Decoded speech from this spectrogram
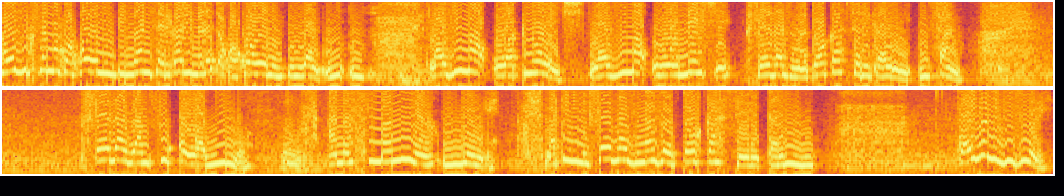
Huwezi kusema kwa kuwa ni mpinzani, serikali imeleta kwa kuwa wewe ni mpinzani. Mm -mm. Lazima u acknowledge, lazima uoneshe fedha zinatoka serikalini. Mfano, fedha za mfuko wa jimbo anasimamia mbunge, lakini ni fedha zinazotoka serikalini. Kwa hivyo ni vizuri.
